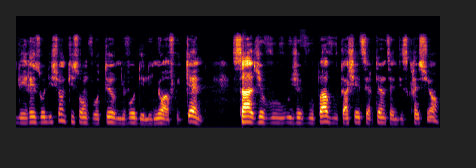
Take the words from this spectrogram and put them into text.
les résolutions qui sont votées au niveau de l'Union africaine, ça, je ne vous, je pas vous cacher certaines indiscrétions.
